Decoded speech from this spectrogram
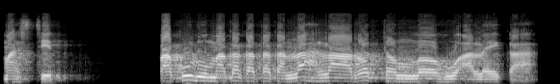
masjid Pakulu maka katakanlah la alaika.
